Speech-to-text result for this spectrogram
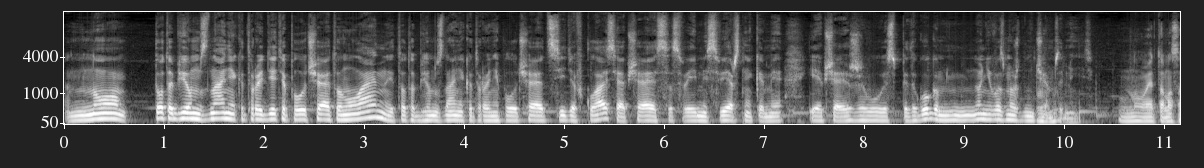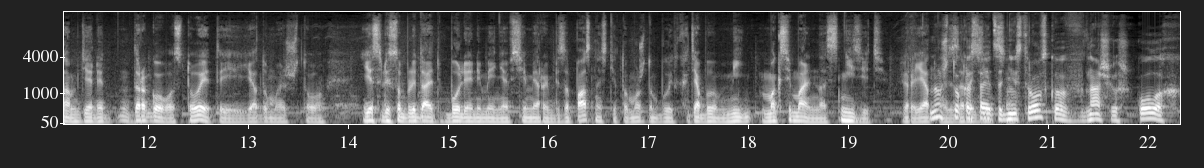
Но тот объем знаний, который дети получают онлайн, и тот объем знаний, который они получают, сидя в классе, общаясь со своими сверстниками и общаясь живую с педагогом, ну, невозможно ничем заменить. Ну, это на самом деле дорогого стоит, и я думаю, что если соблюдать более или менее все меры безопасности, то можно будет хотя бы максимально снизить вероятность Ну, что заразиться. касается Днестровского, в наших школах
